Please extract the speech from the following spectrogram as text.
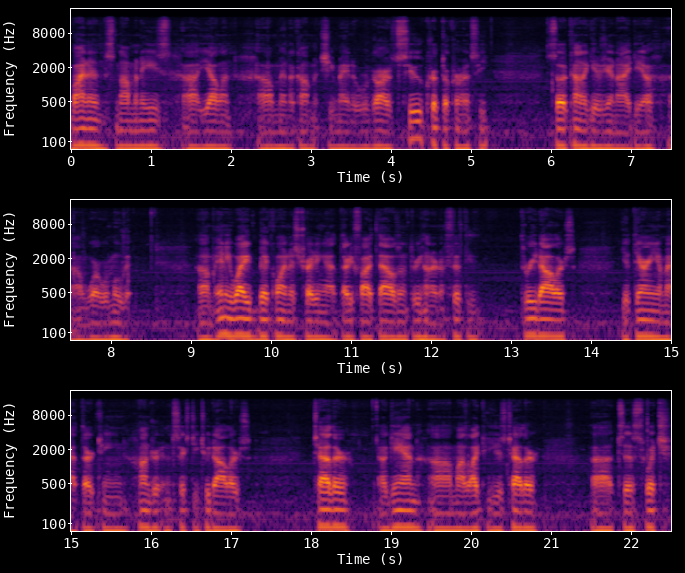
Biden's nominees, uh, Yellen, um, in a comment she made in regards to cryptocurrency. So it kind of gives you an idea uh, where we're moving. Um, anyway, Bitcoin is trading at $35,353. Ethereum at $1,362. Tether, again, um, I like to use Tether uh, to switch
